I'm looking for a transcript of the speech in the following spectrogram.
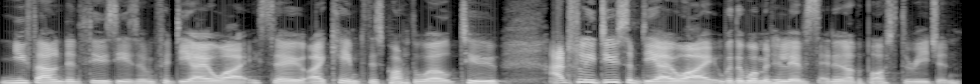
newfound enthusiasm for DIY. So I came to this part of the world to actually do some DIY with a woman who lives in another part of the region.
